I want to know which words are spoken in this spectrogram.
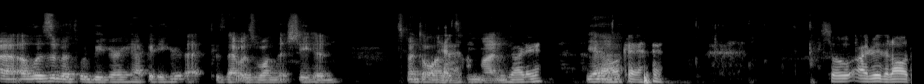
Uh, Elizabeth would be very happy to hear that because that was one that she had spent a lot Yeah. of time on. ready? Yeah. Oh, Okay. so I read a lot,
